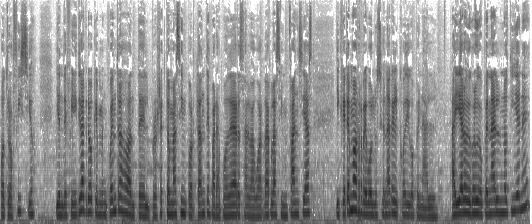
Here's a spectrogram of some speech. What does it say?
otro oficio, y en definitiva creo que me encuentro ante el proyecto más importante para poder salvaguardar las infancias y queremos revolucionar el Código Penal. Hay algo que el Código Penal no tiene,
